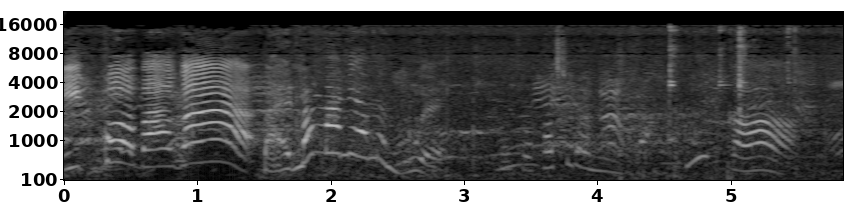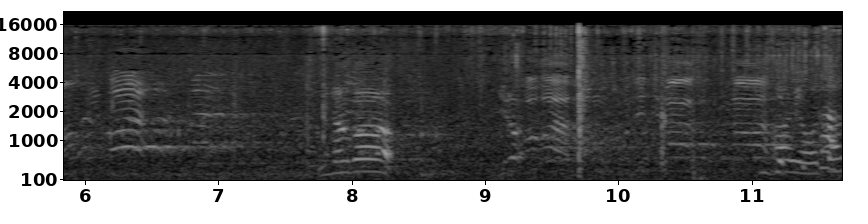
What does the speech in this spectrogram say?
입고 막아! 말만 많이 하면 뭐해? 그래서 하시라는 그니까. 이나가! 어, 여자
